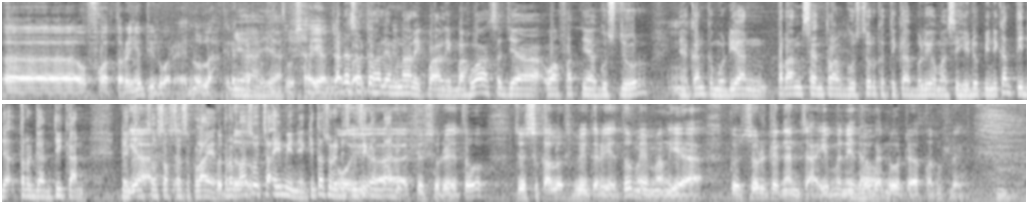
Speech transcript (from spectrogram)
uh, voternya di luar NU lah kira-kira ya, begitu. Ya. Saya Ada satu hal yang menarik Pak Ali, bahwa sejak wafatnya Gus Dur, hmm. ya kan kemudian peran sentral Gus Dur ketika beliau masih hidup ini kan tidak tergantikan dengan ya, sosok-sosok ya, lain, betul. termasuk Caimin yang kita sudah oh, diskusikan iya, tadi. Justru itu, justru kalau dipikir itu memang ya Gus Dur dengan Caimin itu Jauh. kan udah konflik. Hmm.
